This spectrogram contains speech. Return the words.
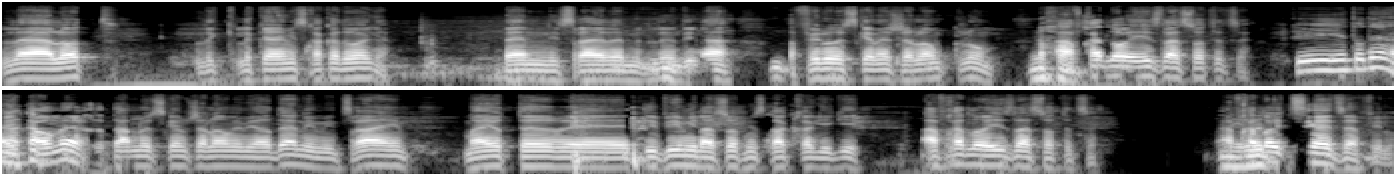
להעלות, לקיים משחק כדורגל. בין ישראל למדינה, אפילו הסכמי שלום, כלום. נכון. אף אחד לא העז לעשות את זה. כי אתה יודע... היית אומר, חתמנו הסכם שלום עם ירדן, עם מצרים, מה יותר uh, טבעי מלעשות משחק חגיגי? אף אחד לא העז לעשות את זה. אף אחד לא, לא הציע את זה אפילו.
